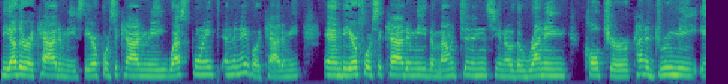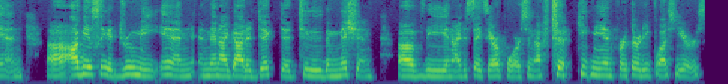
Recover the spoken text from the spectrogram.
the other academies, the Air Force Academy, West Point, and the Naval Academy. And the Air Force Academy, the mountains, you know, the running culture kind of drew me in. Uh, obviously, it drew me in, and then I got addicted to the mission of the United States Air Force enough to keep me in for 30 plus years.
